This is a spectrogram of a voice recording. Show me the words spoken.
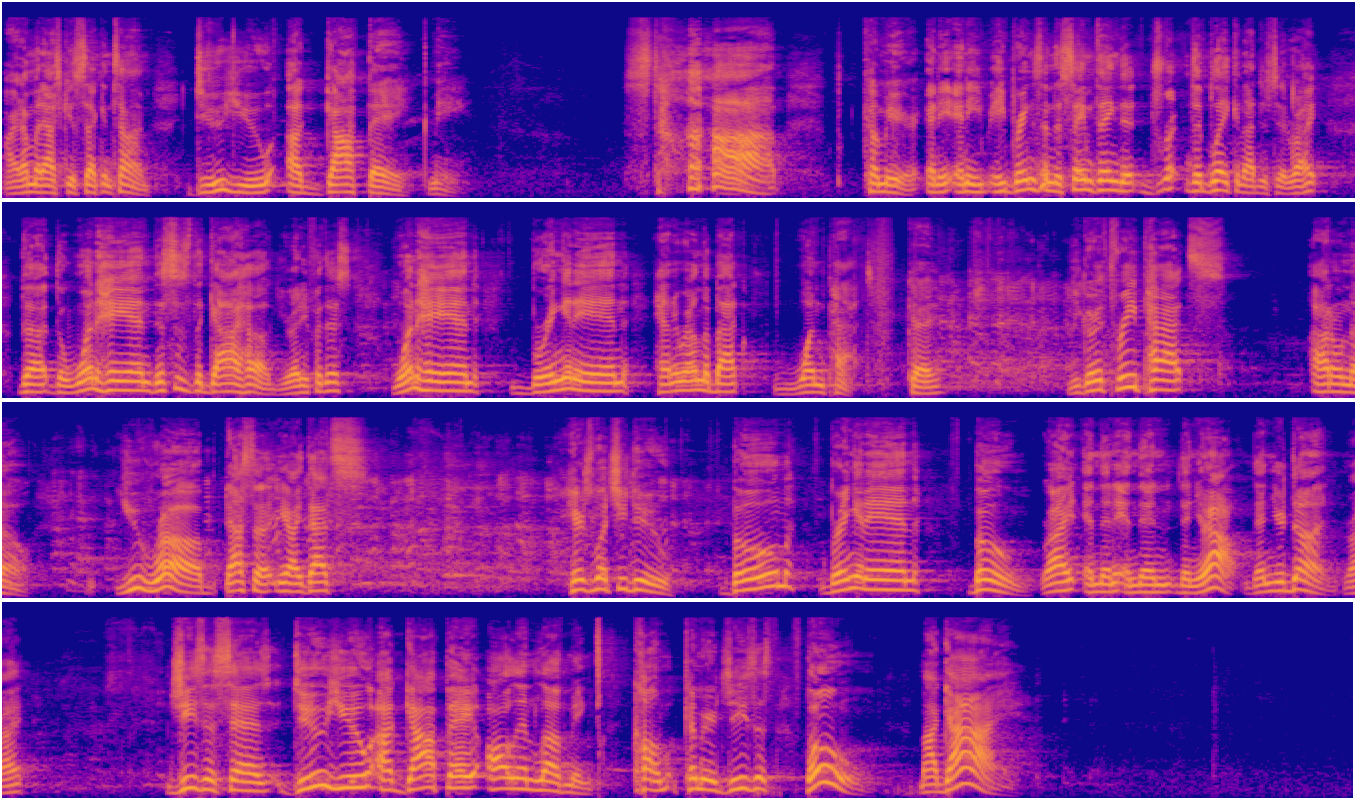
All right, I'm gonna ask you a second time. Do you agape me? Stop. Come here. And he, and he, he brings in the same thing that, that Blake and I just did, right? The, the one hand, this is the guy hug. You ready for this? One hand, bring it in, hand around the back, one pat, okay? You go three pats, I don't know. You rub, that's a, you know, that's, here's what you do. Boom, bring it in, boom, right? And then, and then, then you're out, then you're done, right? Jesus says, do you agape all in love me? Come, come here, Jesus. Boom, my guy.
